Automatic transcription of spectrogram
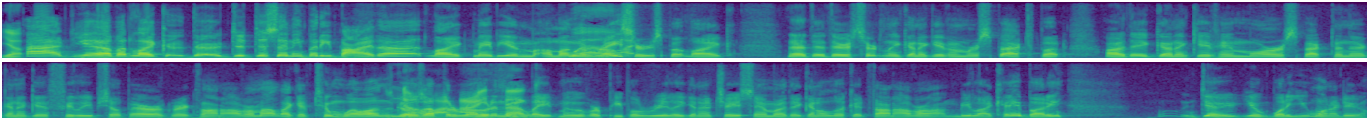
Yep. Uh, yeah, but like, uh, th- does anybody buy that? Like, maybe am- among Well, the I- racers, but like, they're, they're- certainly going to give him respect. But are they going to give him more respect than they're going to give Philippe Gilbert or Greg Van Avermaet? Like, if Tim Wellens goes up the I- I road in that late move, are people really going to chase him? Or are they going to look at Van Avermaet and be like, "Hey, buddy, do you, what do you want to do?"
